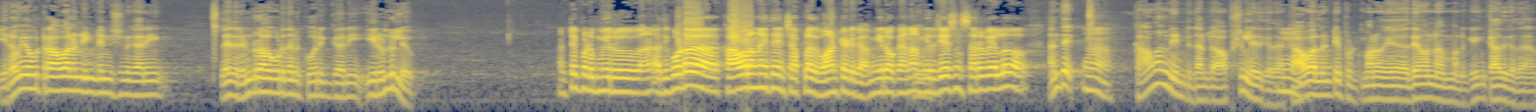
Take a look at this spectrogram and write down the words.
ఇరవై ఒకటి రావాలని ఇంటెన్షన్ కానీ లేదా రెండు రాకూడదని కోరిక కానీ ఈ రెండు లేవు. అంటే ఇప్పుడు మీరు అది కూడా కావాలని అయితే ఏం చెప్పలేదు వాంటెడ్గా. మీరు ఒకనా మీరు చేసిన సర్వేలో అంతే. కావాలని ఏంటి? దాంట్లో ఆప్షన్ లేదు కదా. కావాలంటే ఇప్పుడు మనం అదేమన్నా మనకేం కాదు కదా.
